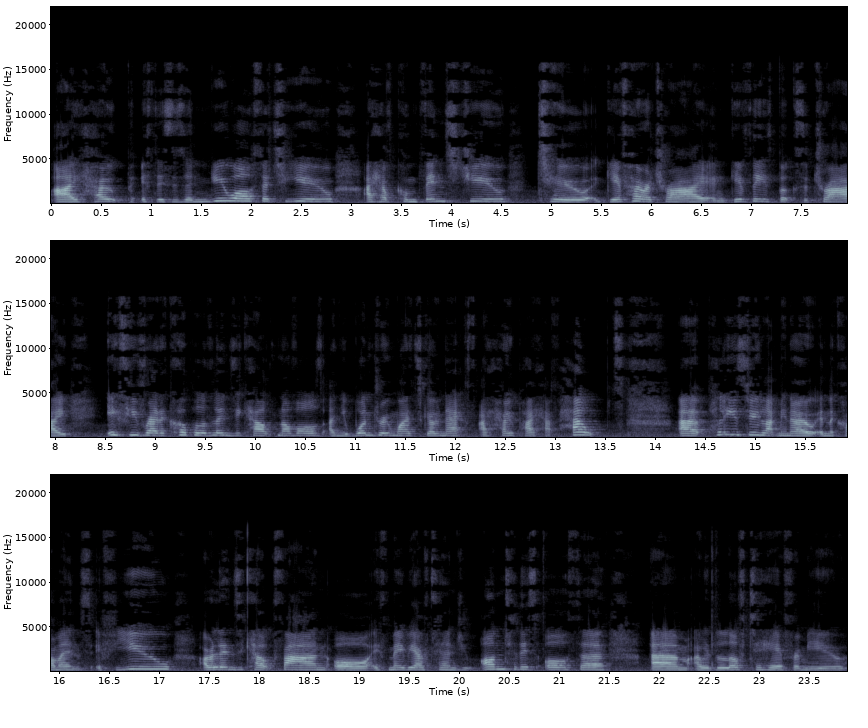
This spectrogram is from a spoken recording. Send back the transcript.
I hope if this is a new author to you, I have convinced you to give her a try and give these books a try. If you've read a couple of Lindsey Kelk novels and you're wondering where to go next, I hope I have helped. Uh, please do let me know in the comments if you are a Lindsey Kelk fan or if maybe I've turned you on to this author. Um, I would love to hear from you.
